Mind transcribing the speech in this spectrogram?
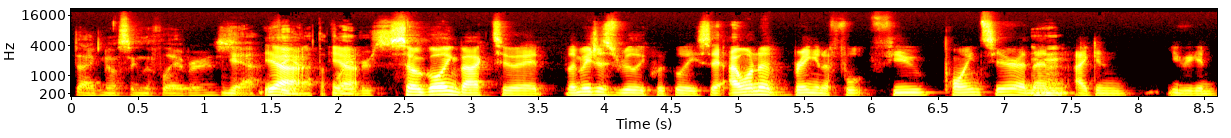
Diagnosing the flavors. Yeah. yeah, Figuring out the yeah. So going back to it, let me just really quickly say I want to bring in a few points here, and then I can you can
